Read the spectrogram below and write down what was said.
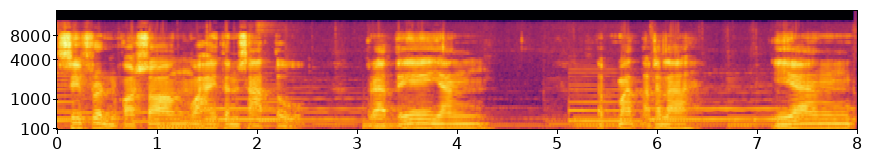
Sifrun kosong wahidun satu. Berarti yang tepat adalah yang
